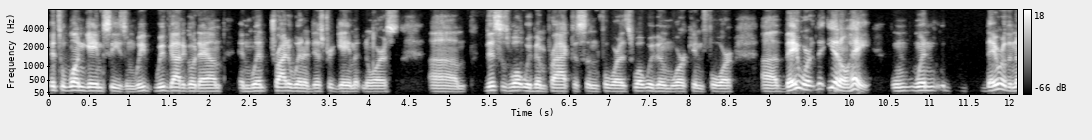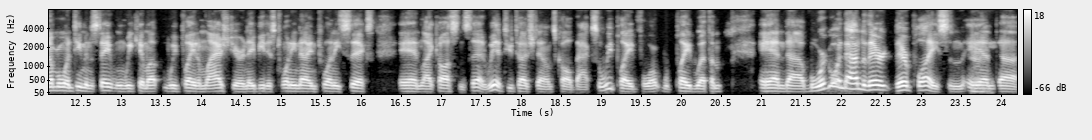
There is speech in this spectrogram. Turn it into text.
it's a one game season. We we've got to go down and win, try to win a district game at Norris. Um, this is what we've been practicing for. It's what we've been working for. Uh, they were, you know, hey, when they were the number one team in the state when we came up we played them last year and they beat us 29-26 and like austin said we had two touchdowns called back so we played for we played with them and uh, we're going down to their their place and mm-hmm. and uh,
